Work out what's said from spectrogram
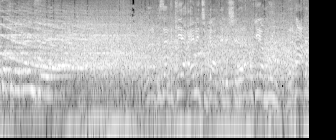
We represent Kia Energy Guard edition. Kia Bull.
